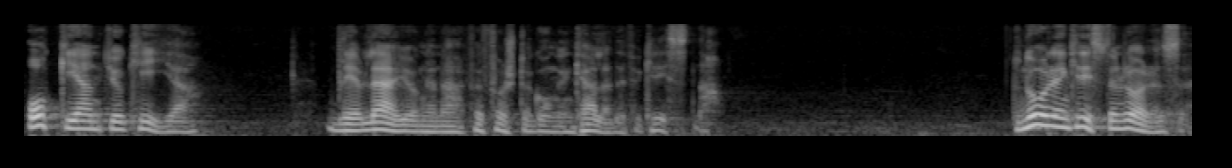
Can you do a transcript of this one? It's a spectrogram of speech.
och i Antiochia blev lärjungarna för första gången kallade för kristna. Då når det en kristen rörelse.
